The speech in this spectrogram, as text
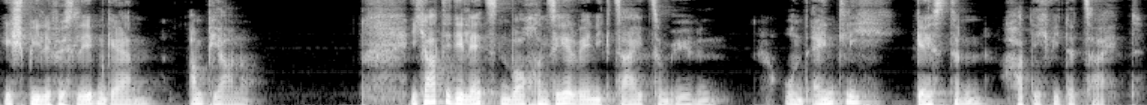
Ich spiele fürs Leben gern am Piano. Ich hatte die letzten Wochen sehr wenig Zeit zum Üben. Und endlich, gestern, hatte ich wieder Zeit.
